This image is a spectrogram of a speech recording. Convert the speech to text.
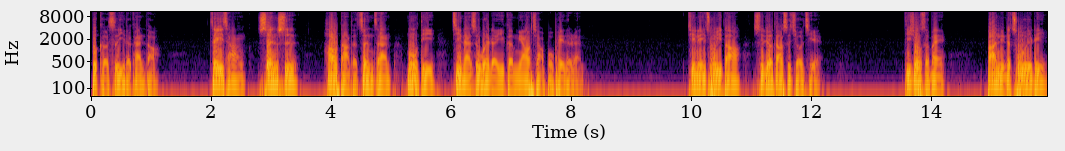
不可思议的看到这一场声势浩大的征战，目的竟然是为了一个渺小不配的人。请你注意到十六到十九节，弟兄姊妹，把你的注意力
